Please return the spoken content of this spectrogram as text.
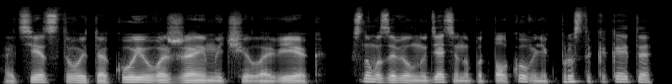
«Отец твой такой уважаемый человек», — снова завел нудятину подполковник, просто какая-то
